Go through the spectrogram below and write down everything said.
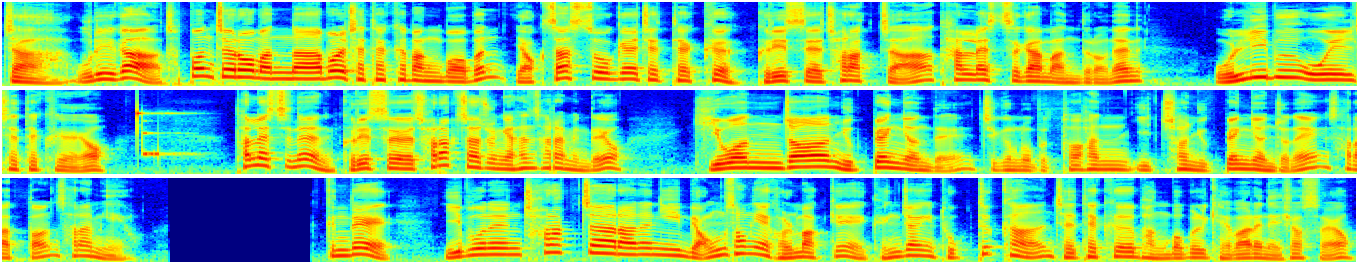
자, 우리가 첫 번째로 만나볼 재테크 방법은 역사 속의 재테크, 그리스의 철학자 탈레스가 만들어낸 올리브 오일 재테크예요. 탈레스는 그리스의 철학자 중에 한 사람인데요. 기원전 600년대, 지금으로부터 한 2600년 전에 살았던 사람이에요. 근데 이분은 철학자라는 이 명성에 걸맞게 굉장히 독특한 재테크 방법을 개발해 내셨어요.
